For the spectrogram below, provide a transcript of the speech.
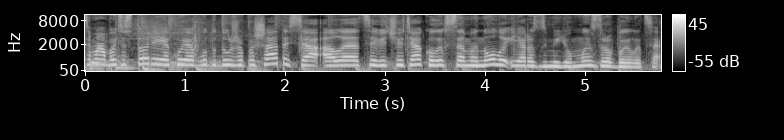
Це, мабуть, історія, яку я буду дуже пишатися, але це відчуття, коли все минуло, і я розумію, ми зробили це.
